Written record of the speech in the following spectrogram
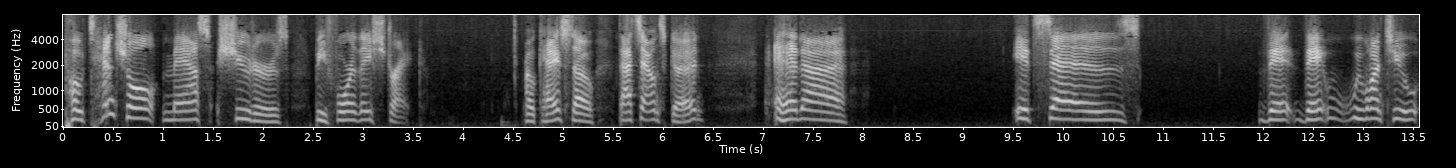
potential mass shooters before they strike. Okay, so that sounds good. And uh, it says that they we want to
